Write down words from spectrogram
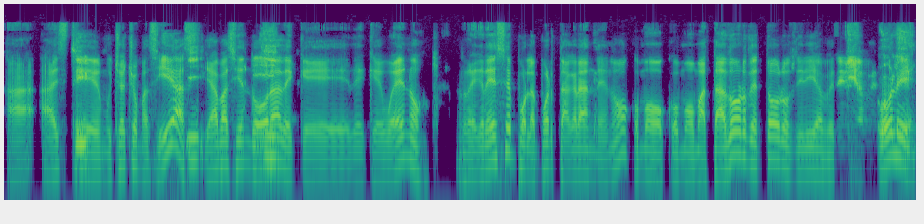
A, este muchacho Macías. ya va siendo hora de que, de que, bueno, regrese por la puerta grande, ¿no? Como, como matador de toros, diría Beto. Ole.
